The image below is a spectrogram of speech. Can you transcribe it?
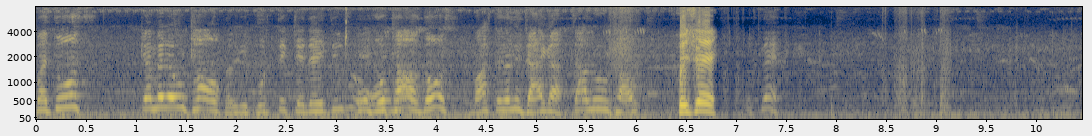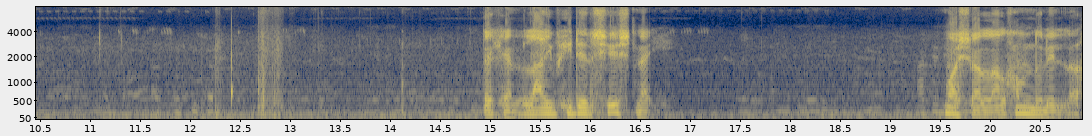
ভাই দোস্ত ক্যামেরা উঠাও তোর কি প্রত্যেকটা যাইতে উঠাও দোস্ত মাছটা জানি জায়গা দেখেন লাইভ হিটের শেষ নাই। মাশাল্লাহ আলহামদুলিল্লাহ।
